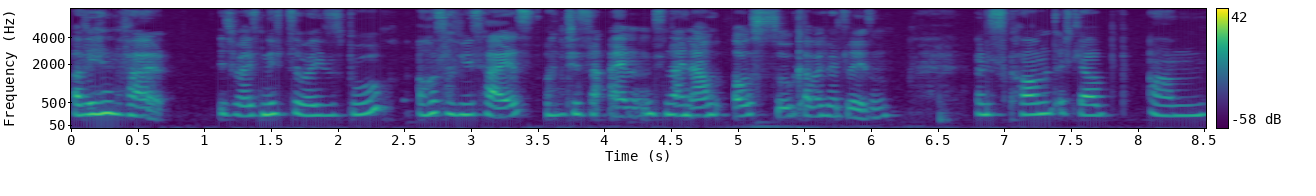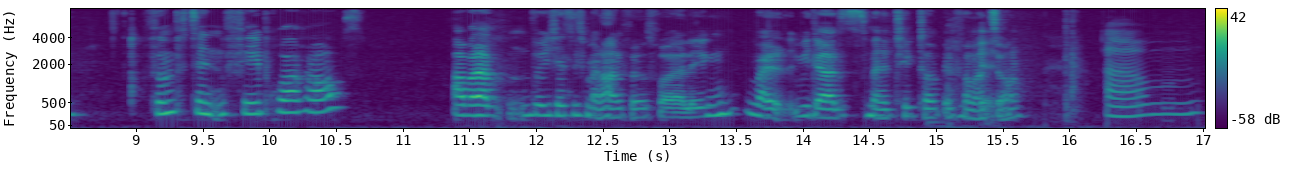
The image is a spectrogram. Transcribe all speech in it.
Auf jeden Fall, ich weiß nichts über dieses Buch, außer wie es heißt und dieser einen, diesen einen Auszug, aber ich werde es lesen. Und es kommt, ich glaube, am 15. Februar raus. Aber da würde ich jetzt nicht meine Hand für das Feuer legen, weil wieder, das ist meine TikTok-Information. Okay. Ähm,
